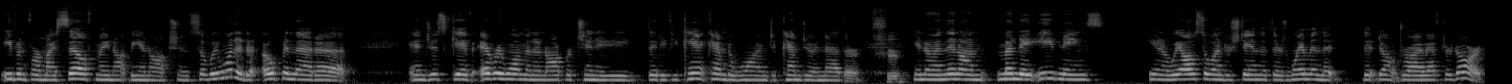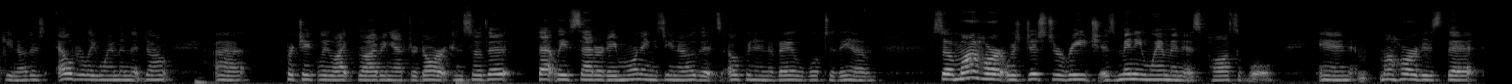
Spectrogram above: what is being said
even for myself, may not be an option. So we wanted to open that up and just give every woman an opportunity that if you can't come to one, to come to another. Sure. You know, and then on Monday evenings, you know, we also understand that there's women that that don't drive after dark. You know, there's elderly women that don't uh, particularly like driving after dark, and so that that leaves Saturday mornings. You know, that's open and available to them. So my heart was just to reach as many women as possible, and my heart is that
